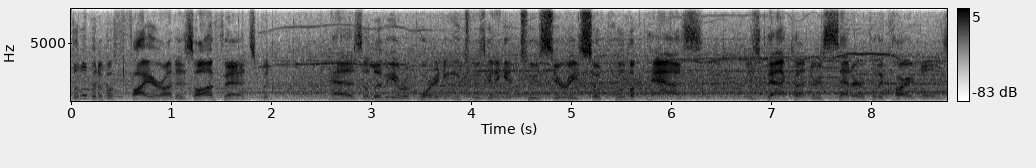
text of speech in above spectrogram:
little bit of a fire on this offense, but as Olivia reported, each was going to get two series. So Puma Pass is back under center for the Cardinals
